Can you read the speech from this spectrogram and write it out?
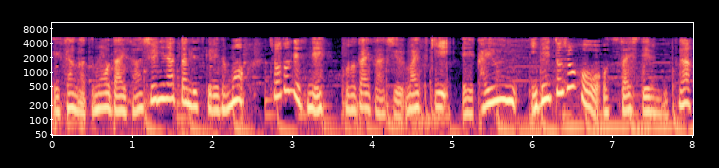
え3月も第3週になったんですけれども、ちょうどですね、この第3週、毎月、え開運イベント情報をお伝えしているんですが、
